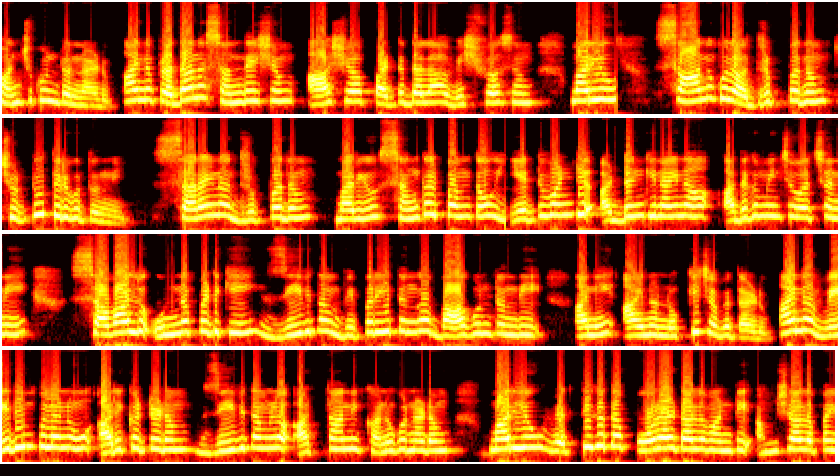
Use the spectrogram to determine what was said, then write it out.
పంచుకుంటున్నాడు. ఆయన ప్రధాన సందేశం ఆశ పట్టుదల విశ్వాసం మరియు సానుకూల దృక్పథం చుట్టూ తిరుగుతుంది. సరైన దృక్పథం మరియు సంకల్పంతో ఎటువంటి అడ్డంకినైనా అధిగమించవచ్చని సవాళ్ళు ఉన్నప్పటికీ జీవితం విపరీతంగా బాగుంటుంది అని ఆయన నొక్కి చెబుతాడు. ఆయన వేధింపులను అరికట్టడం జీవితంలో అర్థాన్ని కనుగొనడం మరియు వ్యక్తిగత పోరాటాల వంటి అంశాలపై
